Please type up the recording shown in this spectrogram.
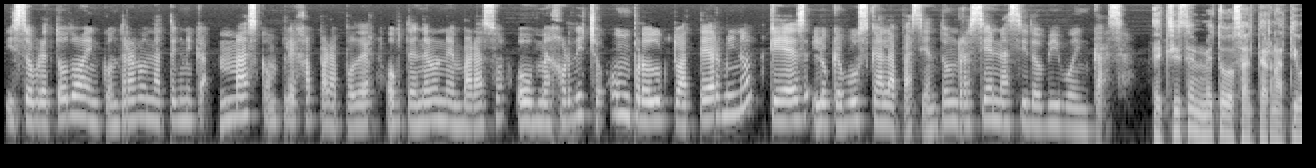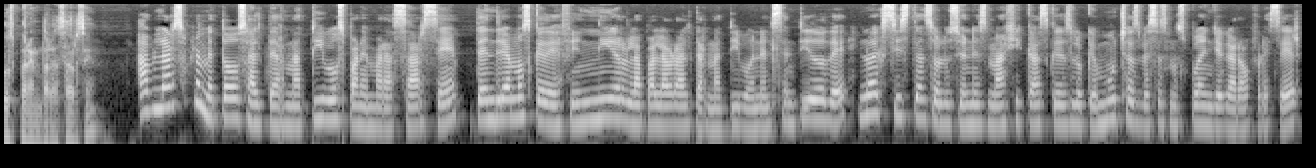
y sobre todo a encontrar una técnica más compleja para poder obtener un embarazo o mejor dicho, un producto a término que es lo que busca la paciente, un recién nacido vivo en casa. ¿Existen métodos alternativos para embarazarse? Hablar sobre métodos alternativos para embarazarse, tendríamos que definir la palabra alternativo en el sentido de no existen soluciones mágicas, que es lo que muchas veces nos pueden llegar a ofrecer.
